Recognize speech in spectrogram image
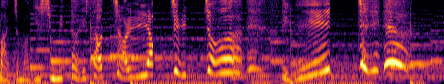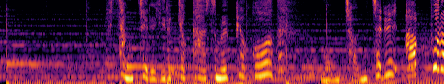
마지막 20m에서 전력 질주. 이지. 상체를 일으켜 가슴을 펴고 몸 전체를 앞으로.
